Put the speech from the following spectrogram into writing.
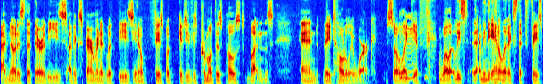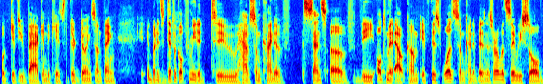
I've noticed that there are these. I've experimented with these. You know, Facebook gives you these promote this post buttons, and they totally work. So, mm-hmm. like, if, well, at least, I mean, the analytics that Facebook gives you back indicates that they're doing something, but it's difficult for me to, to have some kind of sense of the ultimate outcome if this was some kind of business, or let's say we sold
